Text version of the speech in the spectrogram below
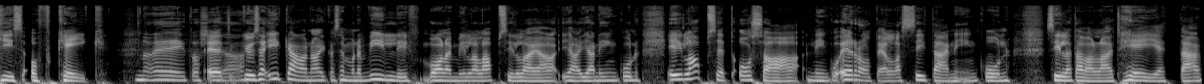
piece of cake. No ei tosiaan. Et kyllä se ikä on aika semmoinen villi molemmilla lapsilla ja, ja, ja niin kuin, ei lapset osaa niin kuin erotella sitä niin kuin, sillä tavalla, että hei, että,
